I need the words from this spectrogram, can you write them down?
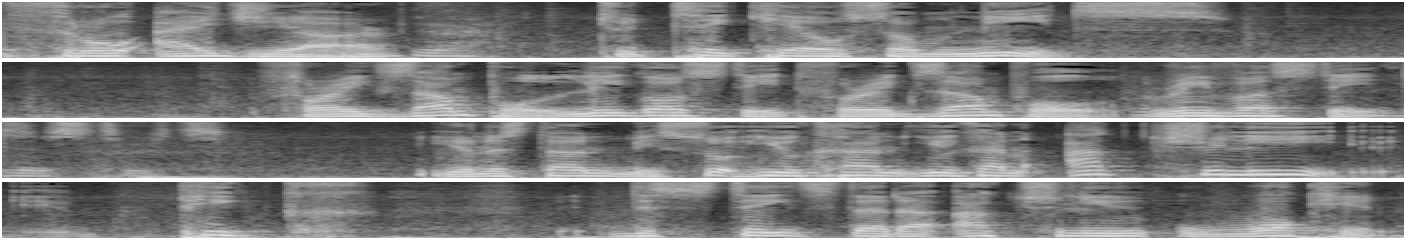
through IGR Yeah. to take care of some needs. For example, Lagos State, for example, River State. River State. You understand me? So you mm-hmm. can you can actually pick the states that are actually working.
